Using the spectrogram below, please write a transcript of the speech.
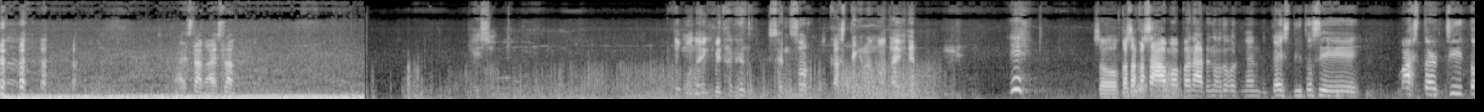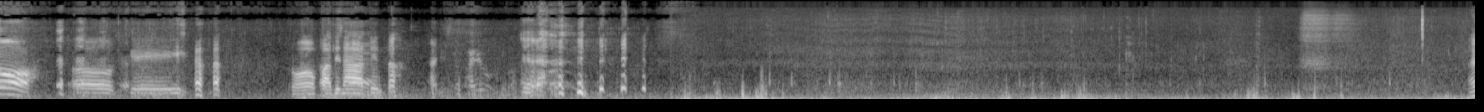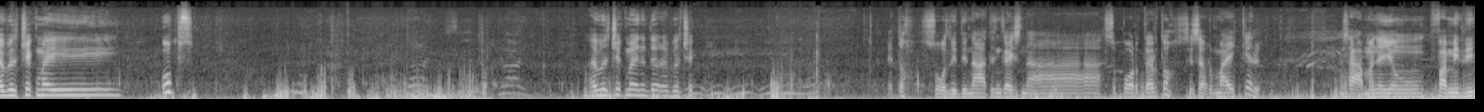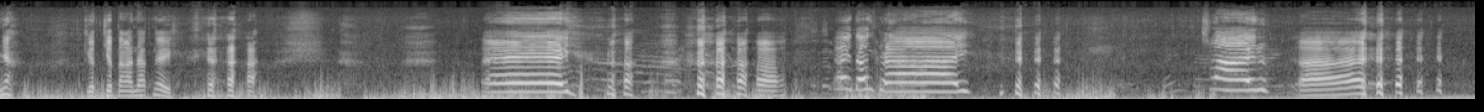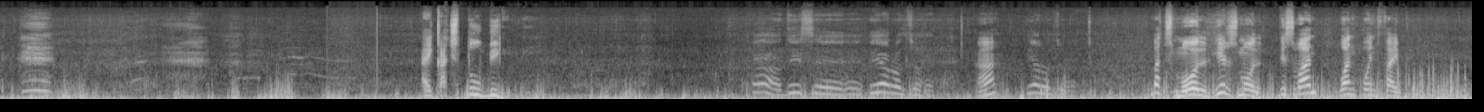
ayos lang, ayos lang. Okay, so ito muna yung kita. Sensor. Casting lang muna tayo. Eh. So, kasakasama pa natin ngayon. Guys, dito si Master Chito. Okay. so, pati natin to. I will check my... Oops! I will check my another. I will check. Ito, solid din natin guys na supporter to. Si Sir Michael. Kasama niya yung family niya. Cute-cute ng anak niya eh. hey! hey, don't cry! Smile! Ah. I catch too big. Yeah, this uh, here also. Huh? Here also. But small. Here small. This one 1.5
